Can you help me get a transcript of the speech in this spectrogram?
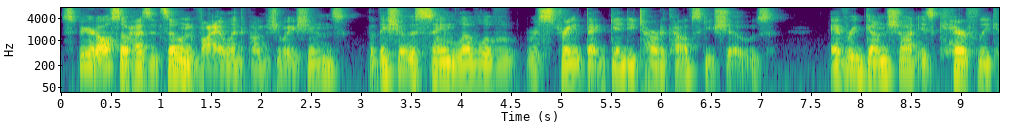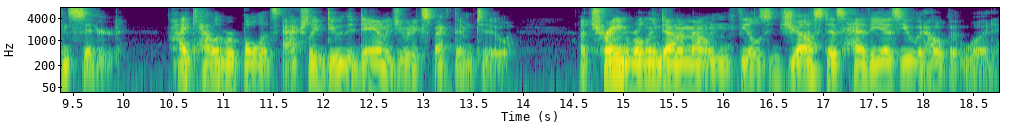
Spirit also has its own violent punctuations, but they show the same level of restraint that Genndy Tartakovsky shows. Every gunshot is carefully considered. High caliber bullets actually do the damage you would expect them to. A train rolling down a mountain feels just as heavy as you would hope it would.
